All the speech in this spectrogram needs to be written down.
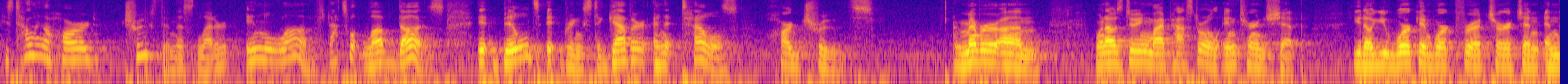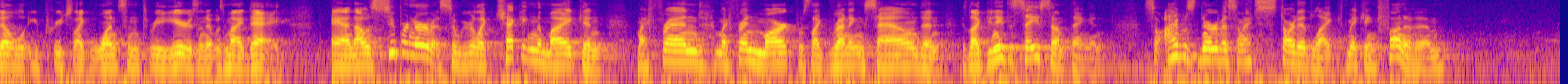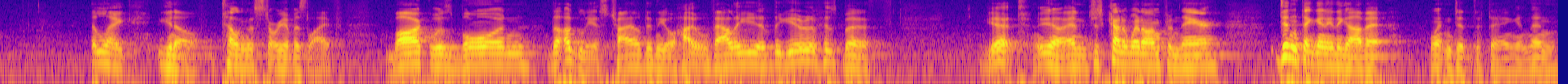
He's telling a hard truth in this letter in love. That's what love does it builds, it brings together, and it tells hard truths. I remember um, when I was doing my pastoral internship, you know, you work and work for a church, and, and they'll let you preach like once in three years, and it was my day. And I was super nervous, so we were like checking the mic, and my friend, my friend Mark was like running sound, and he's like, "You need to say something." And so I was nervous, and I just started like making fun of him like, you know, telling the story of his life. Mark was born the ugliest child in the Ohio Valley of the year of his birth. Yet. You know, and just kind of went on from there. Didn't think anything of it. Went and did the thing. And then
